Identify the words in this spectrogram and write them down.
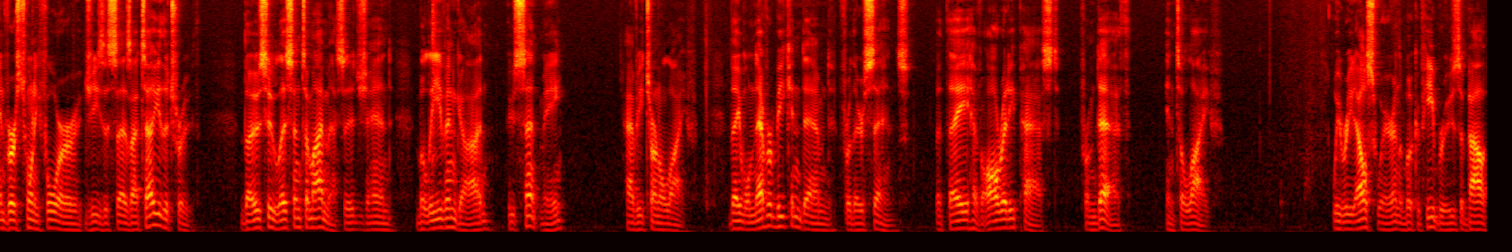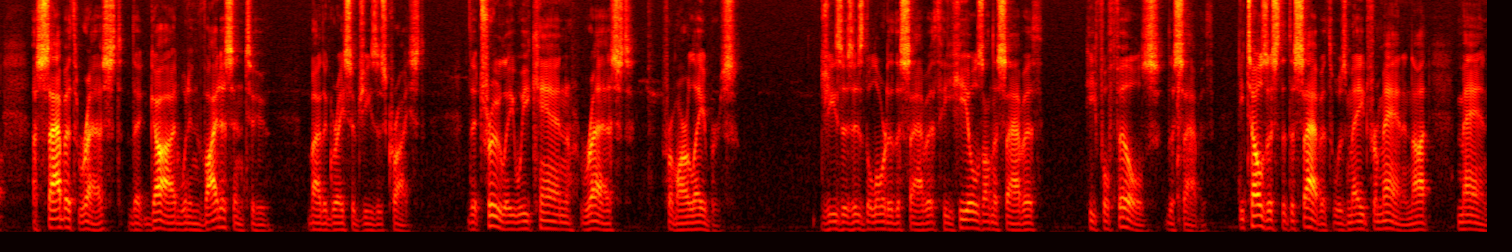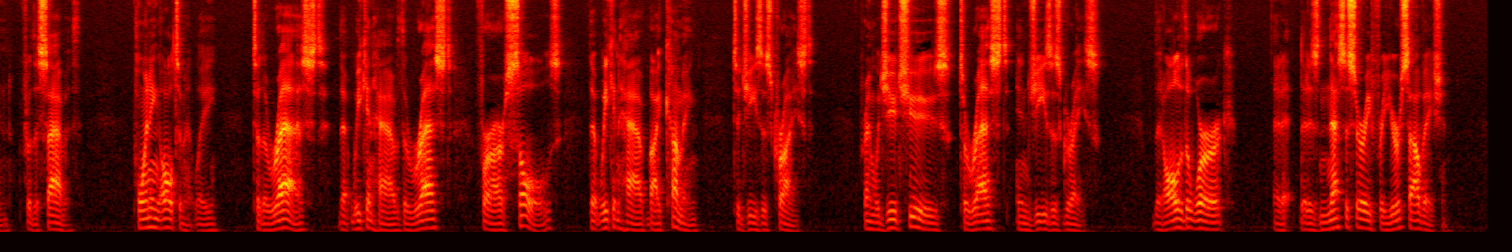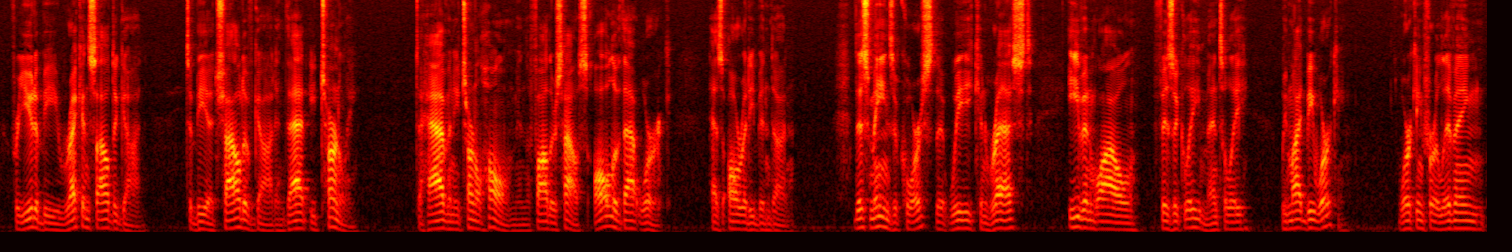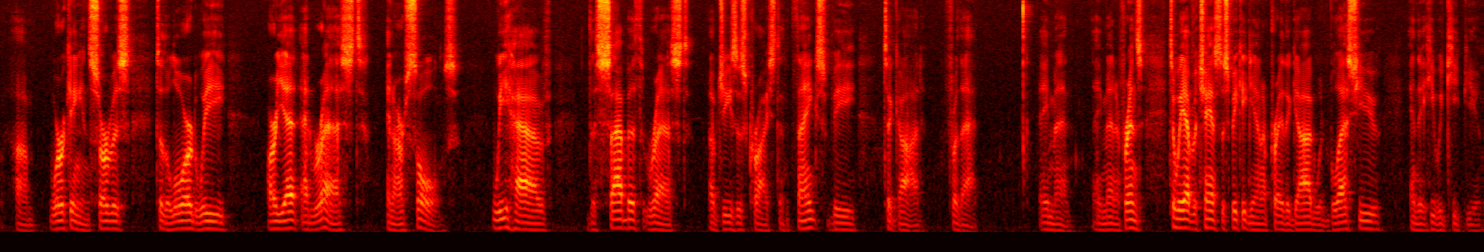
In verse 24, Jesus says, I tell you the truth. Those who listen to my message and believe in God who sent me have eternal life. They will never be condemned for their sins, but they have already passed from death into life. We read elsewhere in the book of Hebrews about a Sabbath rest that God would invite us into by the grace of Jesus Christ that truly we can rest from our labors. Jesus is the Lord of the Sabbath. He heals on the Sabbath. He fulfills the Sabbath. He tells us that the Sabbath was made for man and not man for the Sabbath, pointing ultimately to the rest that we can have, the rest for our souls that we can have by coming to Jesus Christ. Friend, would you choose to rest in Jesus' grace? That all of the work that, that is necessary for your salvation, for you to be reconciled to God, to be a child of God, and that eternally, to have an eternal home in the Father's house, all of that work has already been done. This means, of course, that we can rest even while physically, mentally, we might be working working for a living, um, working in service to the Lord, we are yet at rest in our souls. we have the Sabbath rest of Jesus Christ. And thanks be to God for that. Amen. Amen. And friends, till we have a chance to speak again, I pray that God would bless you and that He would keep you.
